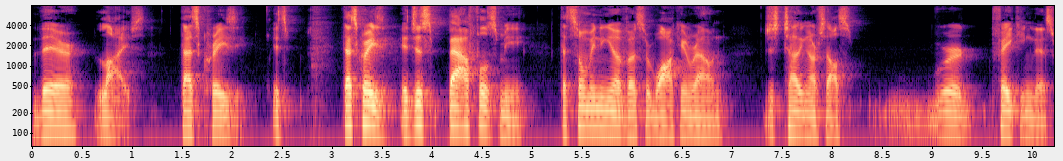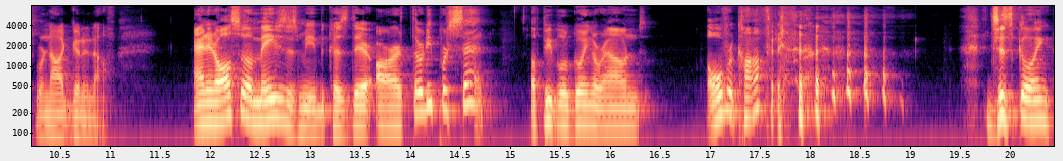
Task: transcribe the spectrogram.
their lives. That's crazy. It's that's crazy. It just baffles me that so many of us are walking around just telling ourselves we're faking this, we're not good enough. And it also amazes me because there are 30% of people are going around overconfident. Just going,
